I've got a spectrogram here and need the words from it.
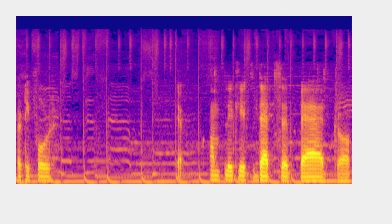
34 yeah completely that's a bad drop.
